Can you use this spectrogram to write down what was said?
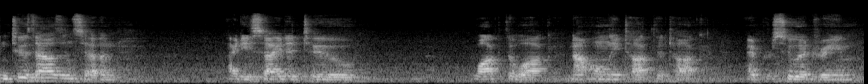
In 2007, I decided to walk the walk, not only talk the talk, and pursue a dream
